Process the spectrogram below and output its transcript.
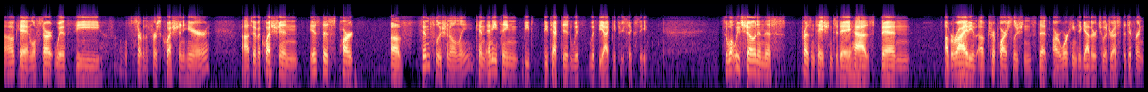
Okay, and we'll start with the we'll start with the first question here. Uh, so we have a question: Is this part of FIM solution only? Can anything be detected with with the IP360? So what we've shown in this presentation today has been a variety of, of tripwire solutions that are working together to address the different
